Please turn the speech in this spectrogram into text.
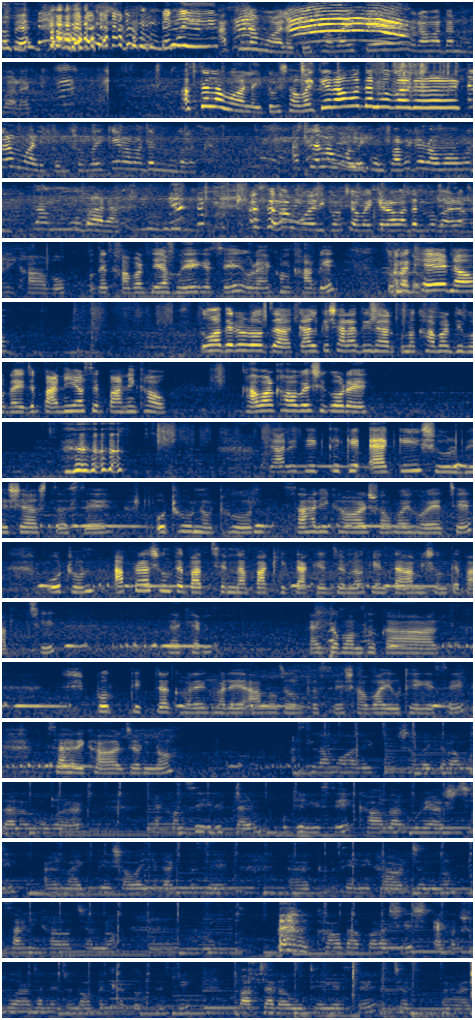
মারতেছে আসসালামু আলাইকুম সবাইকে রমাদান মুবারক। আসসালামু আলাইকুম সবাইকে রমাদান মুবারক। আসসালামু আলাইকুম সবাইকে রমাদান মুবারক। আসসালামু আলাইকুম সবাইকে রমাদান মুবারক। আসসালামু আলাইকুম সবাইকে রমাদান মুবারক। খাওয়াবো ওদের খাবার দেয়া হয়ে গেছে ওরা এখন খাবে। তোমরা খেয়ে নাও। তোমাদেরও রোজা, কালকে সারা দিন আর কোনো খাবার দিব না। এই যে পানি আছে, পানি খাও। খাবার খাও বেশি করে। চারিদিক থেকে একই সুর ভেসে আসতেছে। উঠুন উঠুন, সাহারি খাওয়ার সময় হয়েছে। উঠুন, আপনারা শুনতে পাচ্ছেন না পাখি ডাকের জন্য, কিন্তু আমি শুনতে পাচ্ছি। দেখেন, একদম অন্ধকার। প্রত্যেকটা ঘরে ঘরে আলো জ্বলতেছে, সবাই উঠে গেছে সাহারি খাওয়ার জন্য। আসসালামু আলাইকুম, সবাইকে রমজানুল মুবারক। এখন সেহরির টাইম উঠে গেছি খাওয়া দাওয়া করে আসছি। আর মাইক দিয়ে সবাইকে ডাকতেছে সেহরি খাওয়ার জন্য, সাহরি খাওয়ার জন্য। খাওয়া দাওয়া করা শেষ, এখন শুধু আজানের জন্য অপেক্ষা করতেছি। বাচ্চারাও উঠে গেছে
